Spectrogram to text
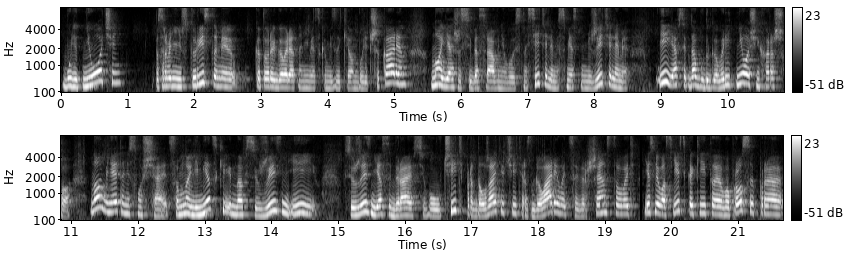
будет не очень, по сравнению с туристами, которые говорят на немецком языке, он будет шикарен, но я же себя сравниваю с носителями, с местными жителями, и я всегда буду говорить не очень хорошо. Но меня это не смущает. Со мной немецкий на всю жизнь, и Всю жизнь я собираюсь его учить, продолжать учить, разговаривать, совершенствовать. Если у вас есть какие-то вопросы про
